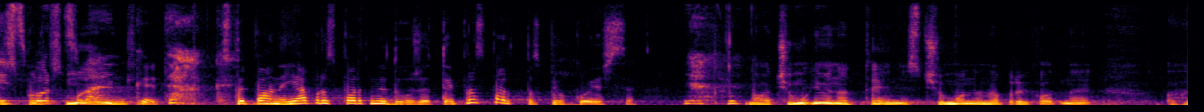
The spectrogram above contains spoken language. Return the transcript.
і спортсменки, спортсменки. так. Степане, я про спорт не дуже. Ти про спорт поспілкуєшся? Ну а чому іменно теніс? Чому не, наприклад, не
